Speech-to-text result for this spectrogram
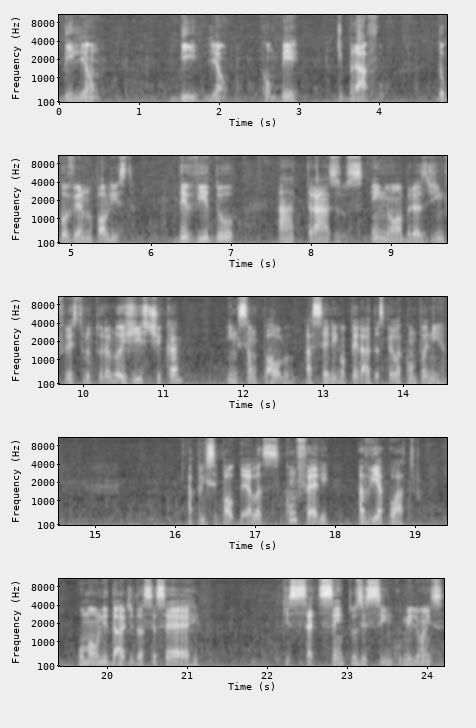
bilhão, bilhão, com B, de bravo, do governo paulista, devido a atrasos em obras de infraestrutura logística em São Paulo a serem operadas pela companhia. A principal delas confere a Via 4, uma unidade da CCR que 705 milhões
